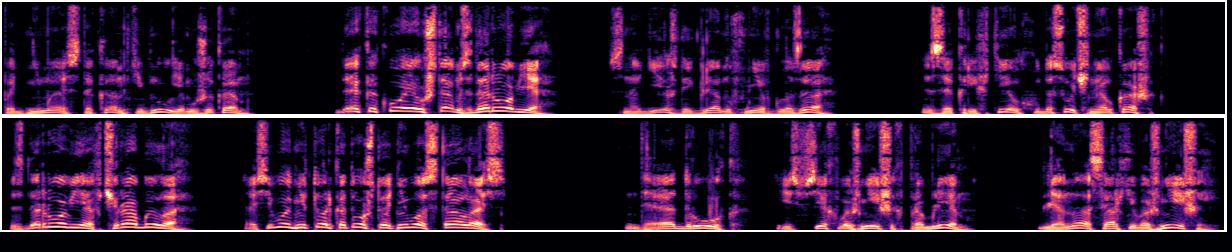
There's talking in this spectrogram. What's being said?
Поднимая стакан, кивнул я мужикам. Да какое уж там здоровье! С надеждой глянув мне в глаза, закряхтел худосочный алкашек. Здоровье вчера было, а сегодня только то, что от него осталось. Да, друг, из всех важнейших проблем для нас архиважнейшей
